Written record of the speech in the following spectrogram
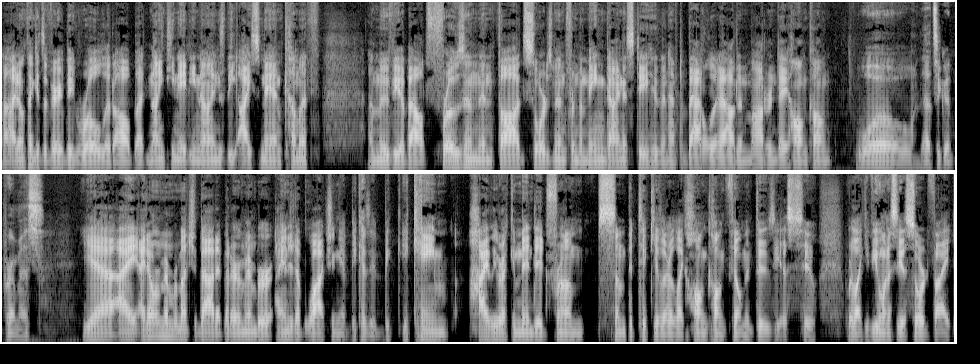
Uh, I don't think it's a very big role at all, but 1989's The Iceman Cometh. a movie about frozen and thawed swordsmen from the Ming Dynasty who then have to battle it out in modern day Hong Kong. Whoa, that's a good premise. Yeah, I, I don't remember much about it, but I remember I ended up watching it because it it came highly recommended from some particular like Hong Kong film enthusiasts who were like, if you want to see a sword fight,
